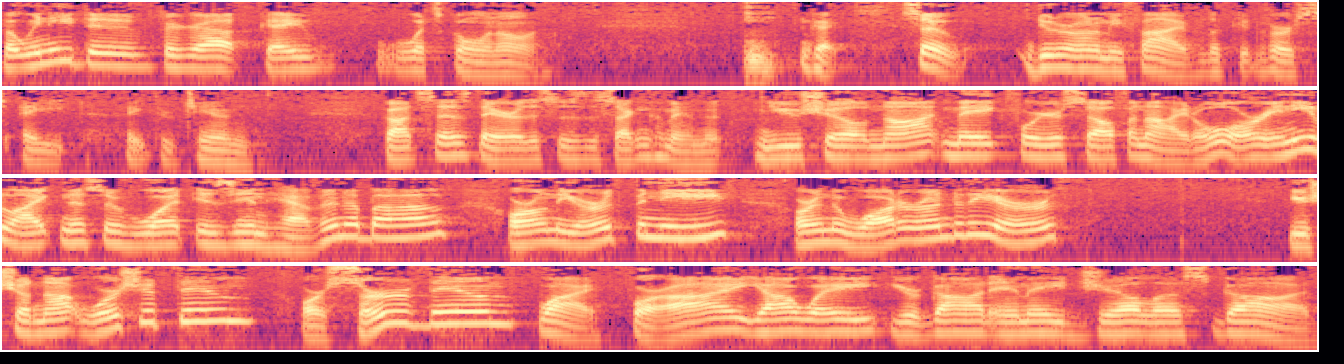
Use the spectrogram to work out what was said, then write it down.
But we need to figure out, okay, what's going on. okay, so Deuteronomy 5, look at verse 8, 8 through 10. God says there, this is the second commandment, you shall not make for yourself an idol or any likeness of what is in heaven above, or on the earth beneath, or in the water under the earth. You shall not worship them or serve them. Why? For I, Yahweh, your God, am a jealous God,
